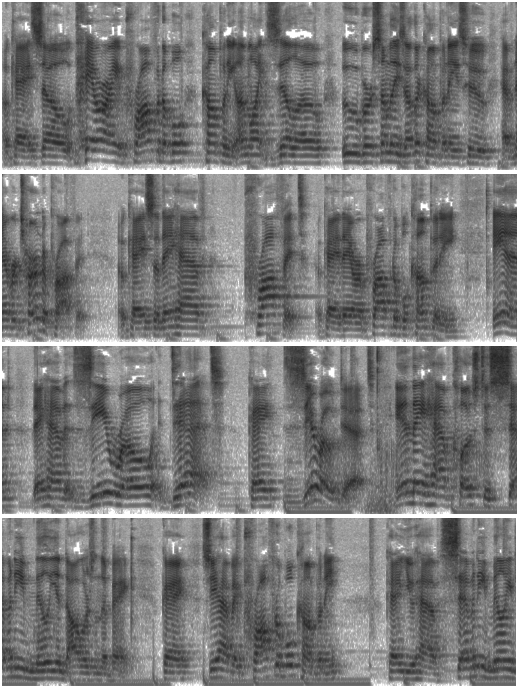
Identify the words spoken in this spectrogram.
Okay, so they are a profitable company, unlike Zillow, Uber, some of these other companies who have never turned a profit. Okay, so they have profit. Okay, they are a profitable company And they have zero debt. Okay, zero debt. And they have close to $70 million in the bank. Okay, so you have a profitable company. Okay, you have $70 million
